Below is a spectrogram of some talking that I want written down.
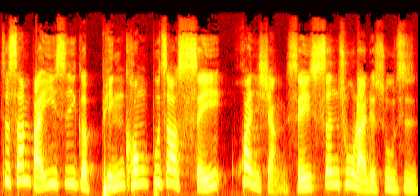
这三百亿是一个凭空不知道谁幻想谁生出来的数字。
